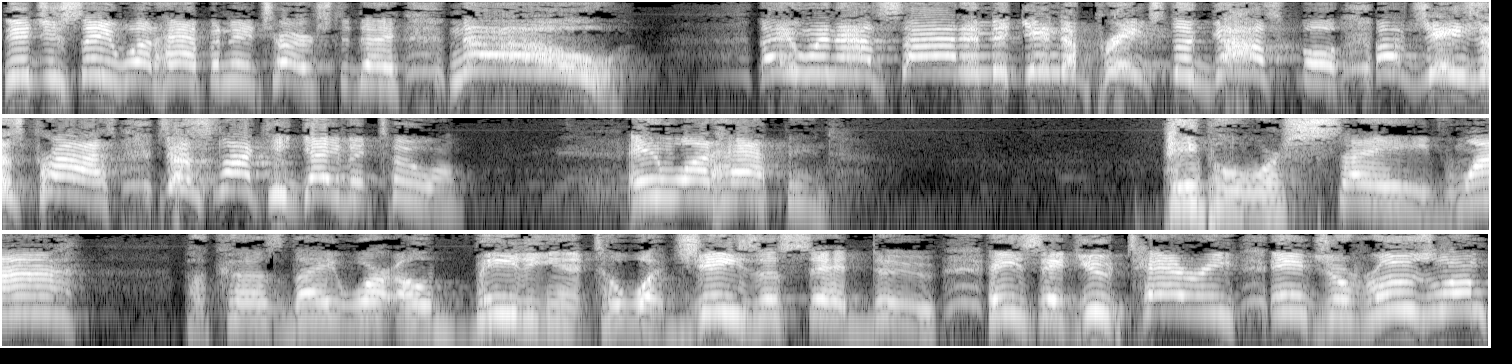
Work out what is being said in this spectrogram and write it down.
Did you see what happened in church today? No! They went outside and began to preach the gospel of Jesus Christ just like He gave it to them. And what happened? People were saved. Why? Because they were obedient to what Jesus said do. He said, you tarry in Jerusalem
